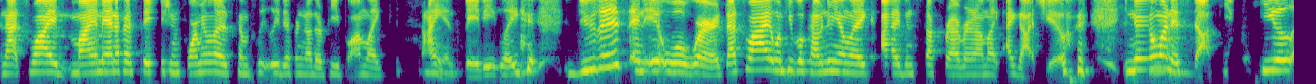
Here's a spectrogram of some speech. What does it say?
And that's why my manifestation formula is completely different than other people. I'm like it's science baby. Like do this and it will work. That's why when people come to me i'm like i've been stuck forever. And i'm like i got you. No one is mm-hmm. stuck. You can heal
